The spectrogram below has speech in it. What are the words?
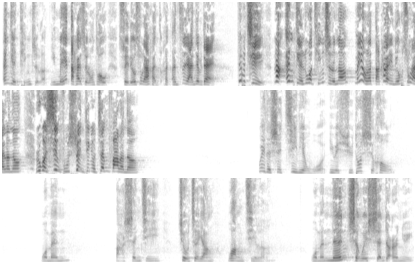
恩典停止了，你每天打开水龙头，水流出来很很很自然，对不对？对不起，那恩典如果停止了呢？没有了，打开了也流不出来了呢？如果幸福瞬间就蒸发了呢？为的是纪念我，因为许多时候我们。把神机就这样忘记了。我们能成为神的儿女，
